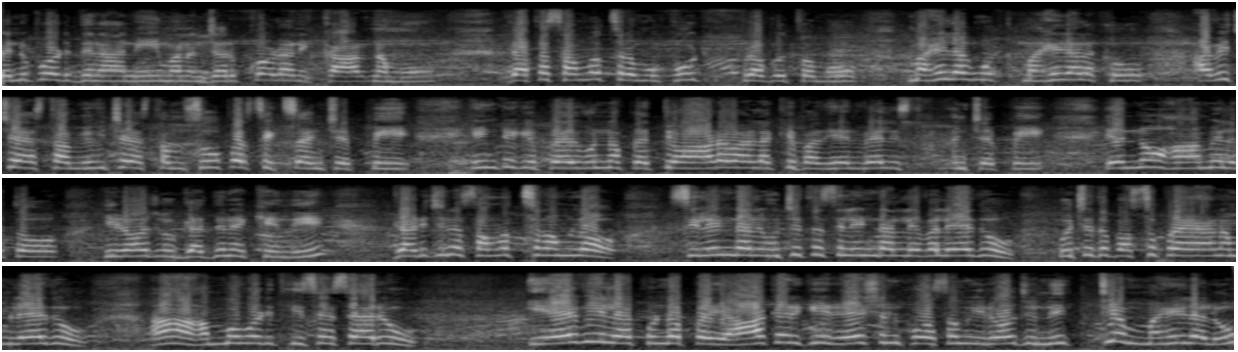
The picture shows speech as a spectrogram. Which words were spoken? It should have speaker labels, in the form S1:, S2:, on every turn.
S1: వెన్నుపోటు దినాన్ని మనం జరుపుకోవడానికి కారణము గత సంవత్సరము పూట్ ప్రభుత్వము మహిళ మహిళలకు అవి చేస్తాం ఇవి చేస్తాం సూపర్ సిక్స్ అని చెప్పి ఇంటికి ఉన్న ప్రతి ఆడవాళ్ళకి పదిహేను వేలు ఇస్తామని చెప్పి ఎన్నో హామీలతో ఈరోజు గద్దెనెక్కింది. గడిచిన సంవత్సరంలో సిలిండర్లు ఉచిత సిలిండర్లు ఇవ్వలేదు ఉచిత బస్సు ప్రయాణం లేదు. ఆ, అమ్మఒడి తీసేశారు. ఏవీ లేకుండా పోయి ఆఖరికి రేషన్ కోసం ఈరోజు నిత్యం మహిళలు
